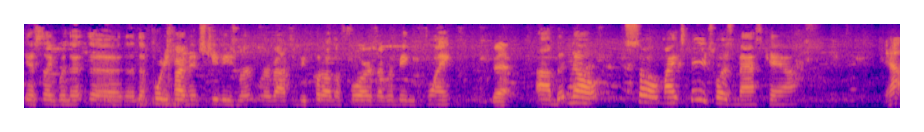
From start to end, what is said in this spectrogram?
Yes, like when the, the, the, the 45 inch TVs were, were about to be put on the floors, like we're being flanked. Yeah. Uh, but no, so my experience was mass chaos. Yeah.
